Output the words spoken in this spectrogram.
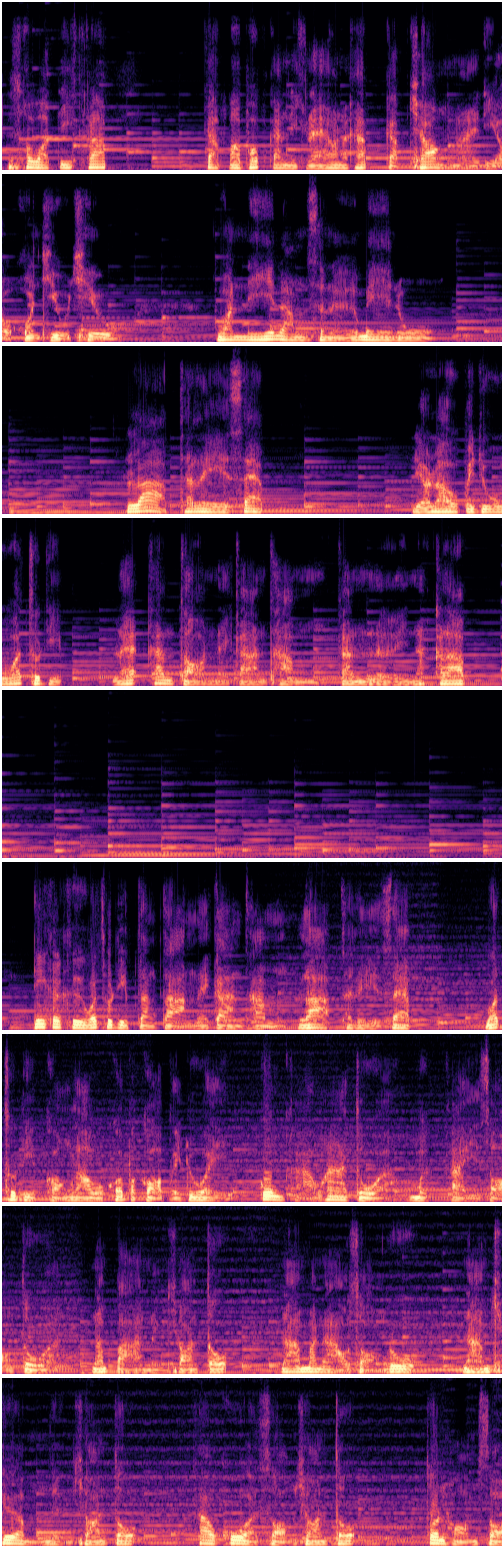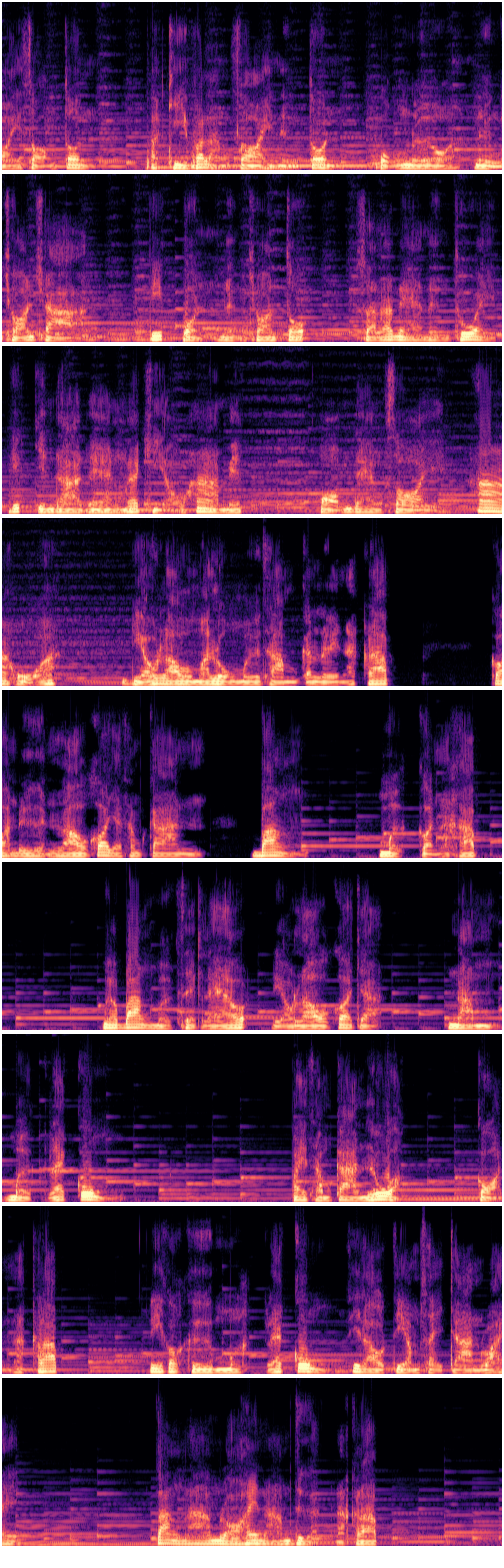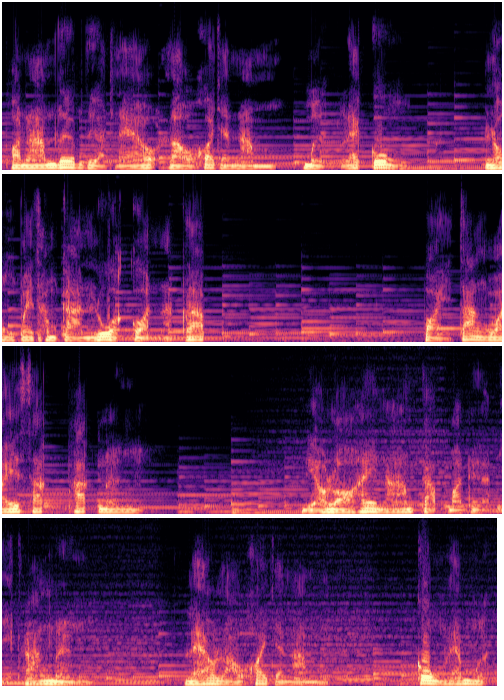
สวัสดีครับ กลับมาพบกันอีกแล้วนะครับ กับช่องนายเดี่ยวคนชิวชิววันนี้นำเสนอเมนู ลาบทะเลแซบเดี๋ยวเราไปดูวัตถุดิบและขั้นตอนในการทำกันเลยนะครับ นี่ก็คือวัตถุดิบต่างๆ ในการทำลาบทะเลแซบ วัตถุดิบของเราก็ประกอบไปด้วย กุ้งขาว 5 ตัว หมึกไข่ 2 ตัว น้ำปลา 1 ช้อนโต๊ะ น้ำมะนาว 2 ลูก น้ำเชื่อม 1 ช้อนโต๊ะ ข้าวคั่ว 2 ช้อนโต๊ะ ต้นหอมซอย 2 ต้น ผักชีฝรั่งซอย 1 ต้น ผงเนือ1ช้อนชา พริกป่น 1 ช้อนโต๊ะ สาระแหน่ 1 ถ้วย พริกจินดาแดงและเขียว 5 เม็ด หอมแดงซอย 5หัว เดี๋ยวเรามาลงมือทำกันเลยนะครับ ก่อนอื่นเราก็จะทำการบั้งหมึกก่อนนะครับ เมื่อบั้งหมึกเสร็จแล้ว เดี๋ยวเราก็จะนำหมึกและกุ้ง ไปทำการลวกก่อนนะครับ นี่ก็คือหมึกและกุ้งที่เราเตรียมใส่จานไว้ ตั้งน้ำรอให้น้ำเดือดนะครับ อน้ำเริ่มเดือดแล้ว เราก็จะนำหมึกและกุ้ง ลงไปทำการลวกก่อนนะครับ ปล่อยตั้งไว้สักพักหนึ่ง เดี๋ยวรอให้น้ำกลับมาเดือดอีกครั้งหนึ่ง แล้วเราค่อยจะนำกุ้งและหมึก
